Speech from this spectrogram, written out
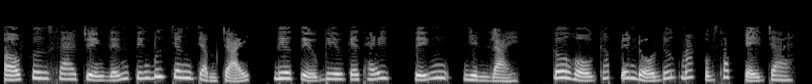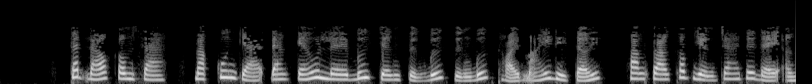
Ở phương xa truyền đến tiếng bước chân chậm rãi, miêu tiểu biêu nghe thấy tiếng nhìn lại, cơ hội gấp đến độ nước mắt cũng sắp chảy ra. Cách đó không xa, mặt quân dạ đang kéo lê bước chân từng bước từng bước thoải mái đi tới, hoàn toàn không nhận ra nơi này ẩn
